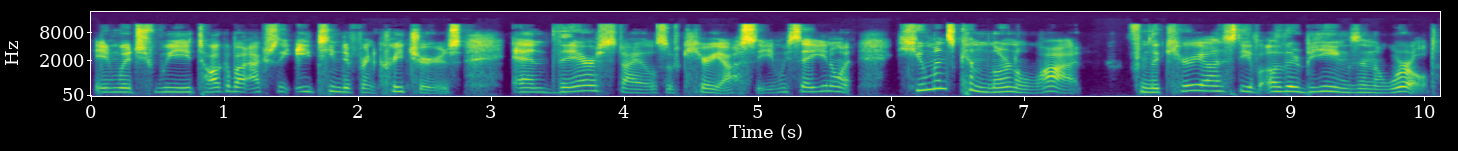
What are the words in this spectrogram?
in which we talk about actually 18 different creatures and their styles of curiosity. And we say, you know what, humans can learn a lot from the curiosity of other beings in the world.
